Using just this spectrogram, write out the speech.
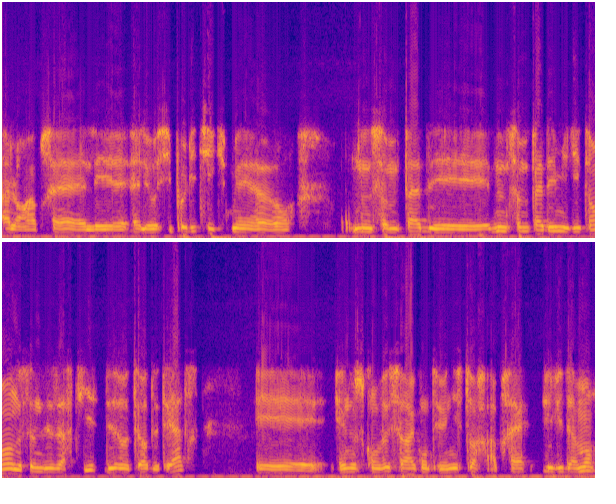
alors après, elle est, elle est aussi politique, mais euh, nous ne sommes pas des, nous ne sommes pas des militants. Nous sommes des artistes, des auteurs de théâtre. Et, et nous, ce qu'on veut, c'est raconter une histoire. Après, évidemment,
